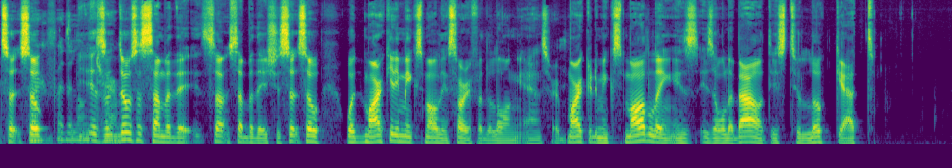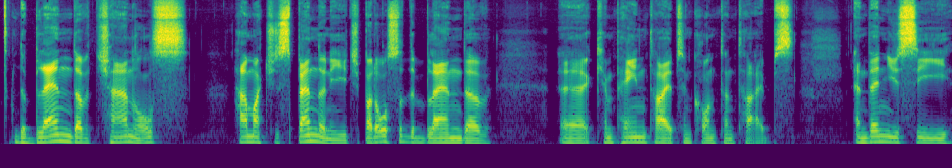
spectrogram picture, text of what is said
So so, for the long yeah, so those are some of the so, some of the issues. So so what marketing mix modeling? Sorry for the long answer. Marketing mix modeling is is all about is to look at the blend of channels, how much you spend on each, but also the blend of uh, campaign types and content types. And then you see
